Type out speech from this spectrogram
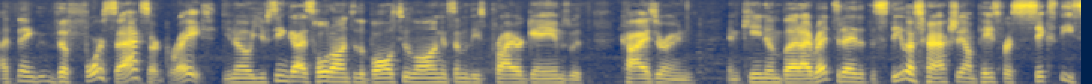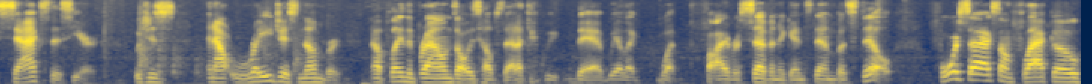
I think the four sacks are great. You know, you've seen guys hold on to the ball too long in some of these prior games with Kizer and and Keenum, but I read today that the Steelers are actually on pace for 60 sacks this year, which is an outrageous number. Now playing the Browns always helps that. I think we they had, we had like what five or seven against them, but still four sacks on Flacco.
